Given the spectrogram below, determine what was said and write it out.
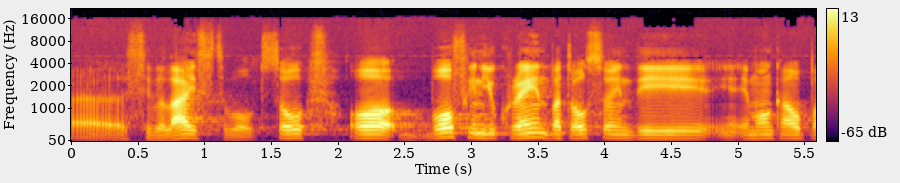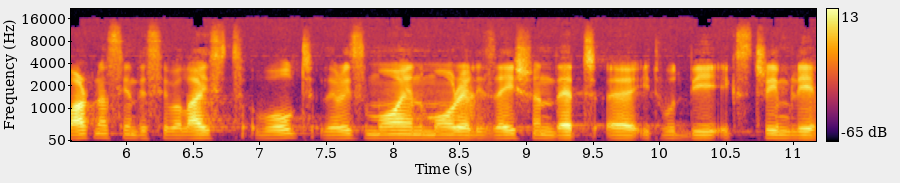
uh, civilized world. So, uh, both in Ukraine, but also in the among our partners in the civilized world, there is more and more realization that uh, it would be extremely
